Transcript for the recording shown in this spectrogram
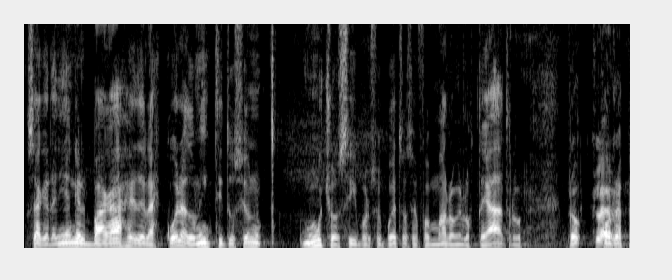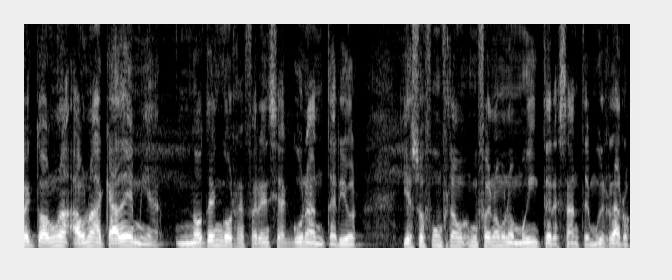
o sea, que tenían el bagaje de la escuela, de una institución. Muchos sí, por supuesto, se formaron en los teatros, pero Claro. con respecto a una, a una academia, no tengo referencia alguna anterior. Y eso fue un fenómeno muy interesante, muy raro.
